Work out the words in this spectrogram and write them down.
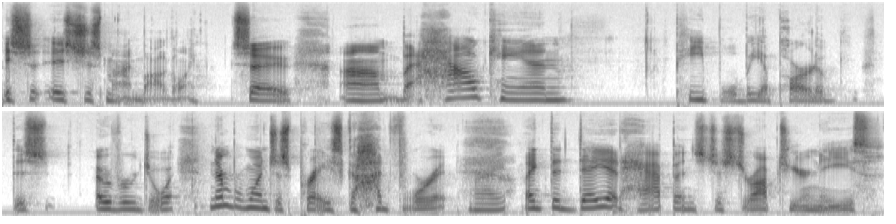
it's, it's just mind boggling. So, um, but how can people be a part of this overjoy. Number one, just praise God for it. Right. Like the day it happens, just drop to your knees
